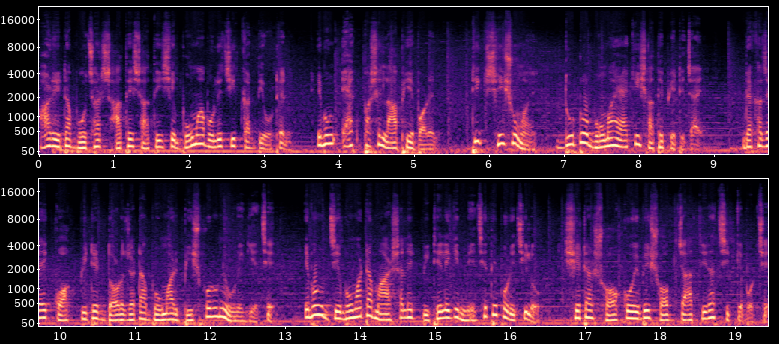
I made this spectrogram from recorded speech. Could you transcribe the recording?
আর এটা বোঝার সাথে সাথেই সে বোমা বলে চিৎকার দিয়ে ওঠেন এবং এক পাশে লাফিয়ে পড়েন। ঠিক সেই সময় দুটো বোমা একই সাথে ফেটে যায়। দেখা যায় ককপিটের দরজাটা বোমার বিস্ফোরণে উড়ে গিয়েছে এবং যে বোমাটা মার্শালের পিঠে লেগে মেঝেতে পড়েছিল সেটার শকওয়েবে সব যাত্রীরা ছিটকে পড়ছে।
